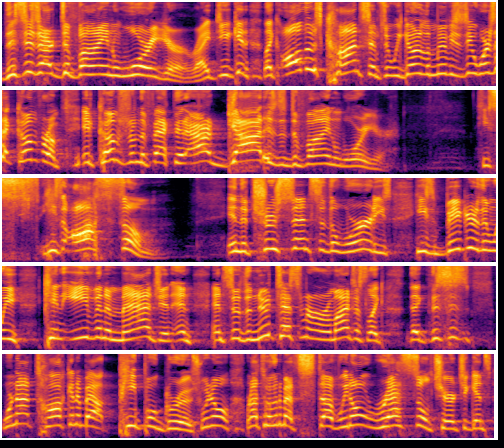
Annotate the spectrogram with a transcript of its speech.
This is our divine warrior, right? Do you get like all those concepts that we go to the movies and see? Where's that come from? It comes from the fact that our God is a divine warrior. He's, he's awesome in the true sense of the word he's he's bigger than we can even imagine. And and so the new testament reminds us like like this is we're not talking about people groups. We don't we're not talking about stuff. We don't wrestle church against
